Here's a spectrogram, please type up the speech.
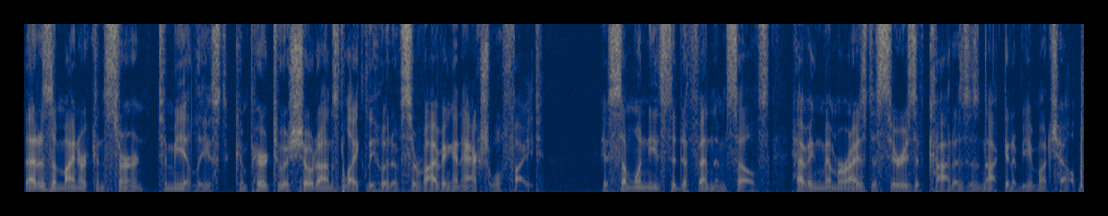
That is a minor concern, to me at least, compared to a Shodan's likelihood of surviving an actual fight. If someone needs to defend themselves, having memorized a series of katas is not going to be much help.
